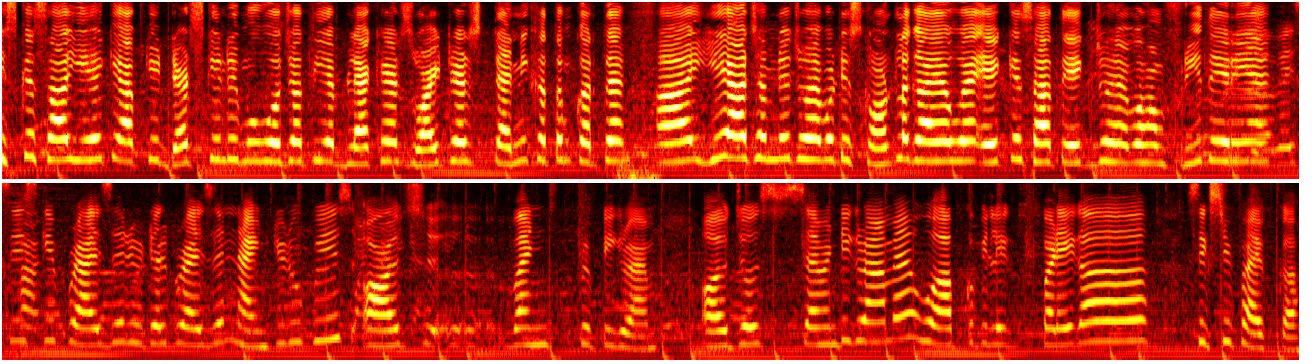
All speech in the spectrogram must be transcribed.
इसके साथ ये है कि आपकी डेड स्किन रिमूव हो जाती है ब्लैक हेड्स वाइट हेड्स टैनिंग ख़त्म करता है। आ, ये आज हमने जो है वो डिस्काउंट लगाया हुआ है एक के साथ एक जो है वो हम फ्री दे रहे हैं। वैसे इसकी प्राइस है रिटेल प्राइस है नाइन्टी रुपीज़ और वन फिफ्टी ग्राम और जो सेवेंटी ग्राम है वो आपको पड़ेगा सिक्सटी फाइव का।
